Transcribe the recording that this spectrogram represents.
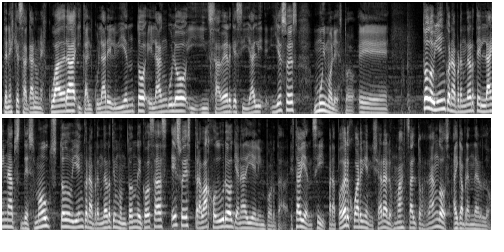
tenés que sacar una escuadra y calcular el viento, el ángulo y, saber que si alguien... Y eso es muy molesto. Eh, todo bien con aprenderte lineups de smokes, todo bien con aprenderte un montón de cosas. Eso es trabajo duro que a nadie le importa. Está bien, sí, para poder jugar bien y llegar a los más altos rangos hay que aprenderlo.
